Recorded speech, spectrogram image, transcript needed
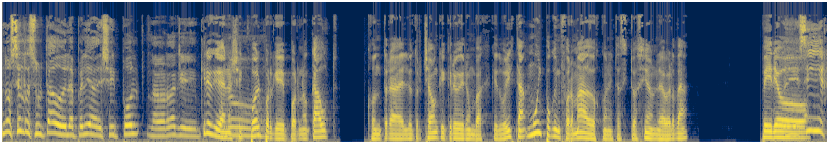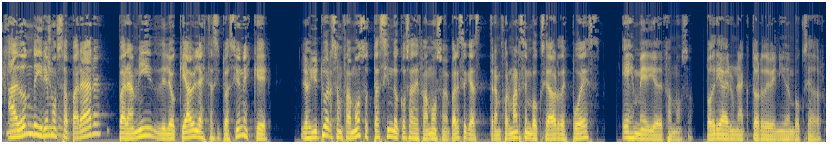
No sé el resultado de la pelea de Jay Paul, la verdad que... Creo que ganó no- Jake Paul porque por nocaut contra el otro chabón que creo que era un basquetbolista. Muy poco informados con esta situación, la verdad. Pero, Eh, sí, es que ¿a dónde iremos mucho- a parar? Para mí, de lo que habla esta situación es que los youtubers son famosos, está haciendo cosas de famoso. Me parece que transformarse en boxeador después es medio de famoso. Podría haber un actor devenido en boxeador,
